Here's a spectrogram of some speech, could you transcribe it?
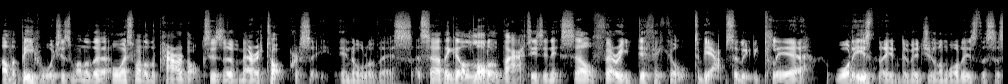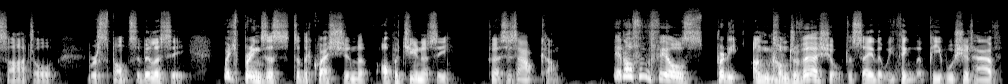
other people which is one of the almost one of the paradoxes of meritocracy in all of this. So i think a lot of that is in itself very difficult to be absolutely clear what is the individual and what is the societal responsibility which brings us to the question of opportunity versus outcome. It often feels pretty uncontroversial to say that we think that people should have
